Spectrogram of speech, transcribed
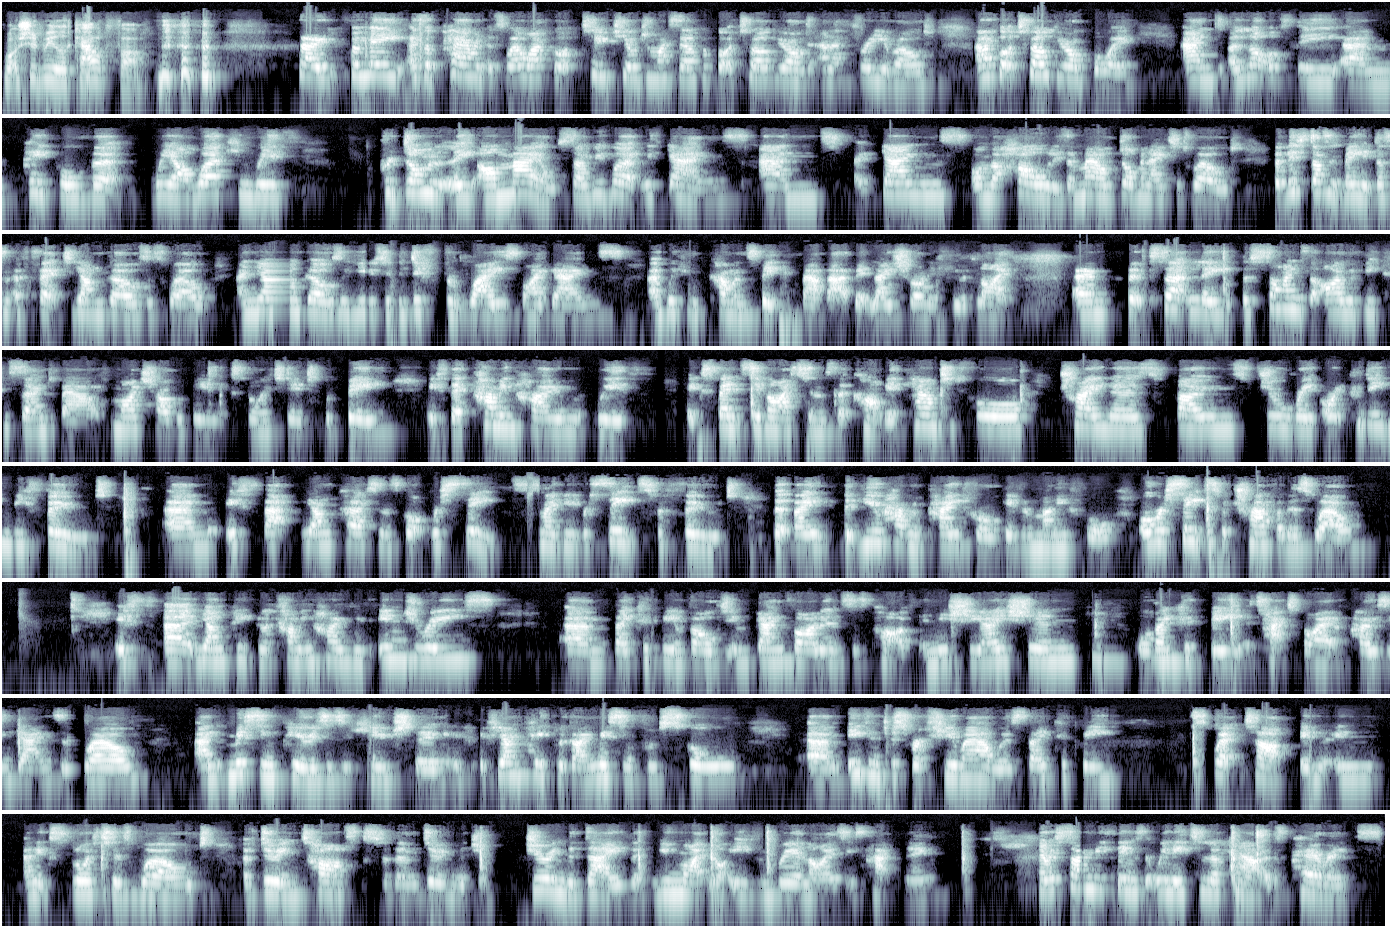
What should we look out for? so for me as a parent as well, I've got two children myself. I've got a 12 year old and a three year old, and I've got a 12 year old boy. And a lot of the um, people that we are working with predominantly are male. So we work with gangs, and gangs on the whole is a male dominated world. But this doesn't mean it doesn't affect young girls as well. And young girls are used in different ways by gangs. And we can come and speak about that a bit later on if you would like. Um, but certainly, the signs that I would be concerned about if my child were being exploited would be if they're coming home with expensive items that can't be accounted for, trainers, phones, jewellery, or it could even be food um, if that young person's got receipts, maybe receipts for food that they that you haven't paid for or given money for, or receipts for travel as well. If uh, young people are coming home with injuries, um, they could be involved in gang violence as part of initiation, mm-hmm. or they could be attacked by opposing gangs as well. And missing periods is a huge thing. If, if young people are going missing from school, um, even just for a few hours, they could be swept up in, in an exploiter's world of doing tasks for them, doing the during the day that you might not even realise is happening. There are so many things that we need to look at as parents.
